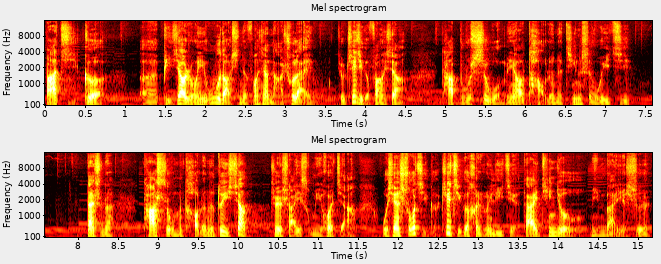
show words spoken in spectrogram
把几个呃比较容易误导性的方向拿出来，就这几个方向，它不是我们要讨论的精神危机，但是呢，它是我们讨论的对象。这是啥意思？我们一会儿讲。我先说几个，这几个很容易理解，大家一听就明白，也是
